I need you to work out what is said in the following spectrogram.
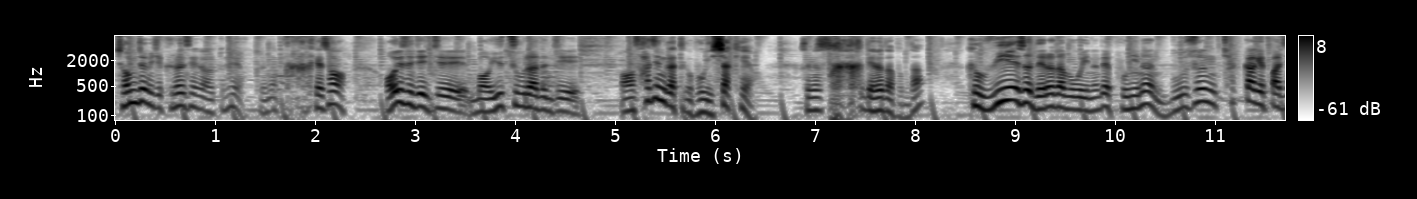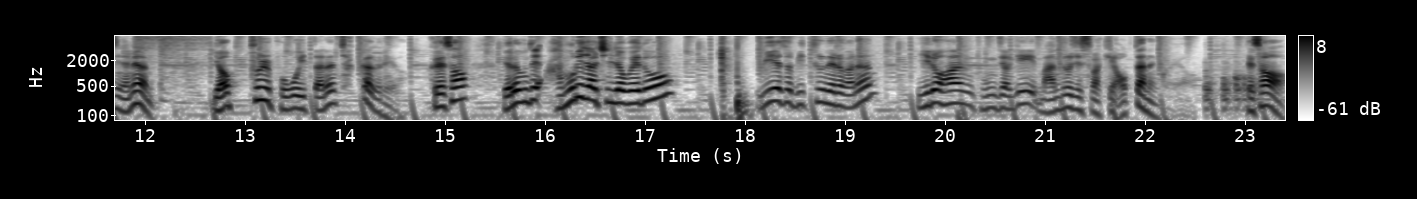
점점 이제 그런 생각을 또 해요. 그러면 탁 해서 어디서 이제 이제 뭐 유튜브라든지 어, 사진 같은 거 보기 시작해요. 그러면서 싹 내려다 본다? 그럼 위에서 내려다 보고 있는데 본인은 무슨 착각에 빠지냐면 옆을 보고 있다는 착각을 해요. 그래서 여러분들이 아무리 잘 치려고 해도 위에서 밑으로 내려가는 이러한 동작이 만들어질 수밖에 없다는 거예요. 그래서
